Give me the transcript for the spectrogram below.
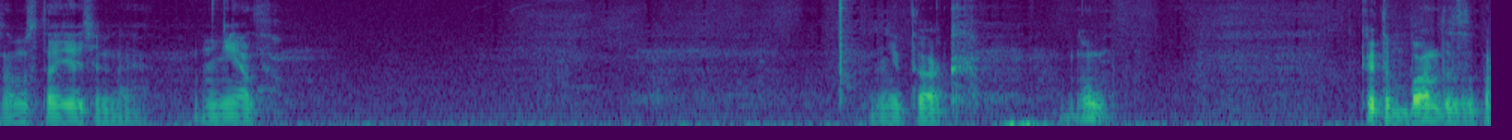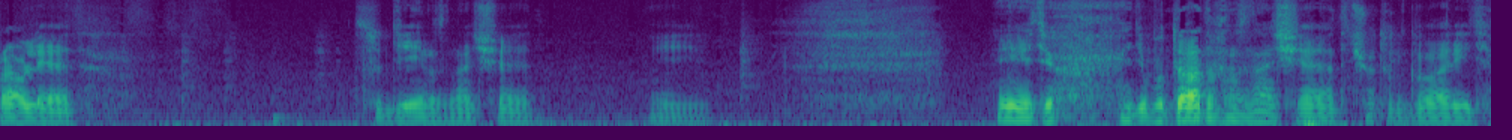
самостоятельные. Нет. Не так. Ну, Какая-то банда заправляет. Судей назначает. И, и этих и депутатов назначает. Что тут говорить?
